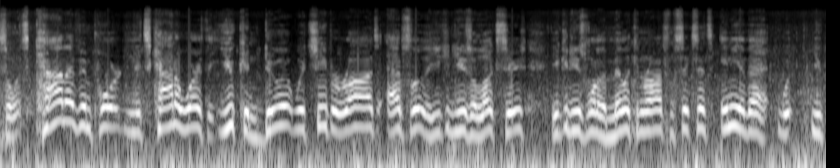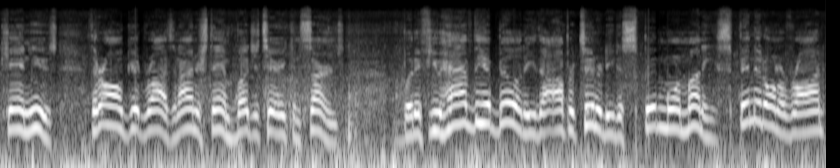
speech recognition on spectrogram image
So it's kind of important, it's kind of worth it. You can do it with cheaper rods, absolutely. You could use a Lux Series, you could use one of the Milliken rods from 6th Sense, any of that you can use. They're all good rods, and I understand budgetary concerns. But if you have the ability, the opportunity to spend more money, spend it on a rod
